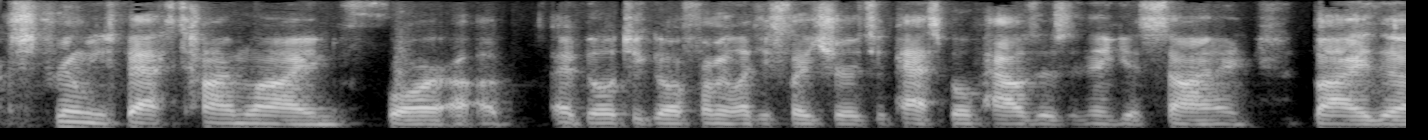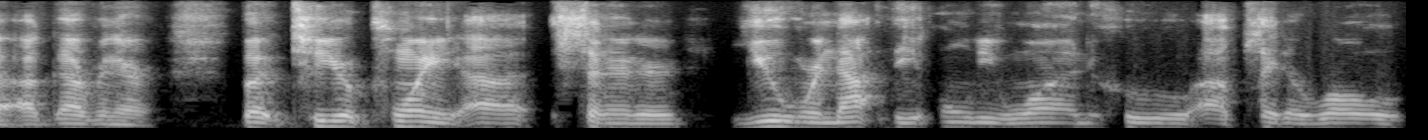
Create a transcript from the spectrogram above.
extremely fast timeline for a, a, to go from a legislature to pass both houses and then get signed by the uh, governor. But to your point, uh, Senator, you were not the only one who uh, played a role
